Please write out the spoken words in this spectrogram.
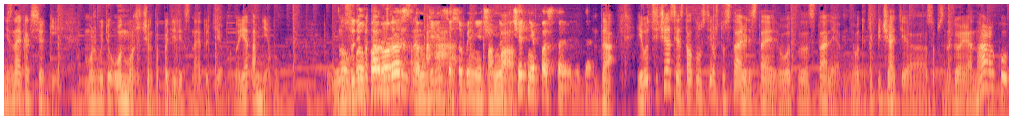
Не знаю, как Сергей. Может быть, он может чем-то поделиться на эту тему, но я там не был. Ну, судя был по пару тому, раз, там ага, делиться особо нечем. Попал. Но печать не поставили, да. Да. И вот сейчас я столкнулся с тем, что ставили, ставили вот стали вот эти печати, собственно говоря, на руку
